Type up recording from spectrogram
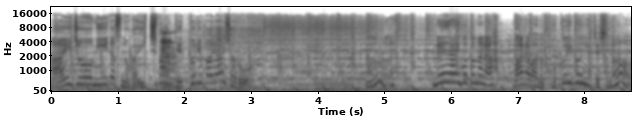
愛情を見出すのが一番手っ取り早いじゃろううん恋愛事ならわらわの得意分野じゃしの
